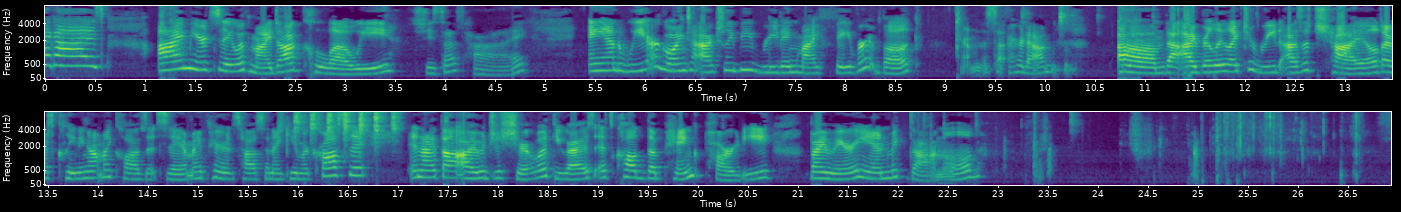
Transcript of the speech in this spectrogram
Hi guys! I'm here today with my dog Chloe. She says hi. And we are going to actually be reading my favorite book. Here, I'm going to set her down. Um, that I really like to read as a child. I was cleaning out my closet today at my parents' house and I came across it and I thought I would just share it with you guys. It's called The Pink Party by Maryann Macdonald.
